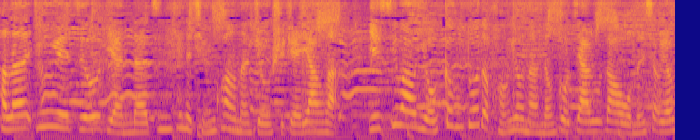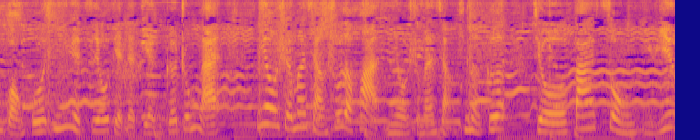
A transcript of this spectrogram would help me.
好了，音乐自由点的今天的情况呢就是这样了，也希望有更多的朋友呢能够加入到我们校园广播音乐自由点的点歌中来。你有什么想说的话，你有什么想听的歌，就发送语音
